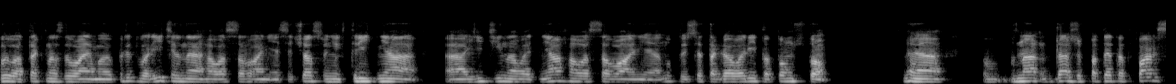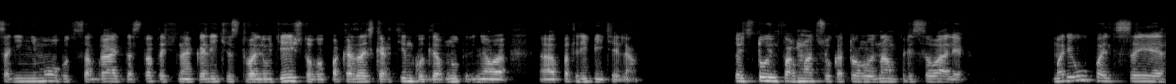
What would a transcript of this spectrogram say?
было так называемое предварительное голосование, сейчас у них три дня Э, единого дня голосования. Ну, то есть это говорит о том, что э, даже под этот фарс они не могут собрать достаточное количество людей, чтобы показать картинку для внутреннего э, потребителя. То есть ту информацию, которую нам присылали мариупольцы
